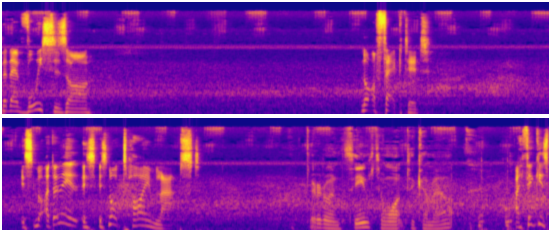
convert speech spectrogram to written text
but their voices are not affected. It's not. I don't think it's. It's not time lapsed. Third one seems to want to come out. I think it's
